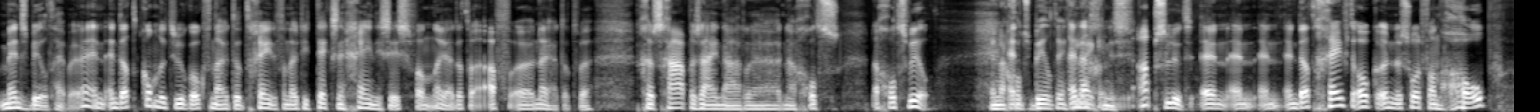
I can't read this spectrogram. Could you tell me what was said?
mensbeeld hebben. En, en dat komt natuurlijk ook vanuit, dat, vanuit die tekst in Genesis, van, nou ja, dat, we af, uh, nou ja, dat we geschapen zijn naar, uh, naar, Gods, naar Gods wil. En naar Gods beeld en gelijkenis. En, absoluut. En, en, en, en dat geeft ook een soort van hoop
